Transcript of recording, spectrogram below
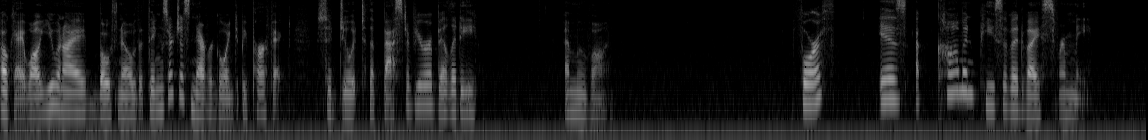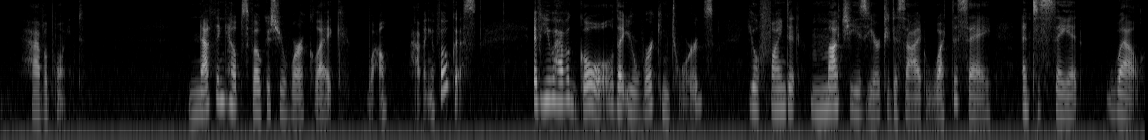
Okay, well, you and I both know that things are just never going to be perfect. So do it to the best of your ability and move on. Fourth is a common piece of advice from me have a point. Nothing helps focus your work like, well, having a focus. If you have a goal that you're working towards, you'll find it much easier to decide what to say and to say it well.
